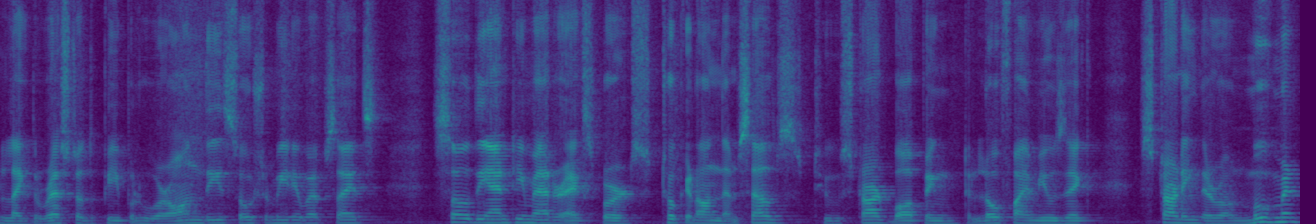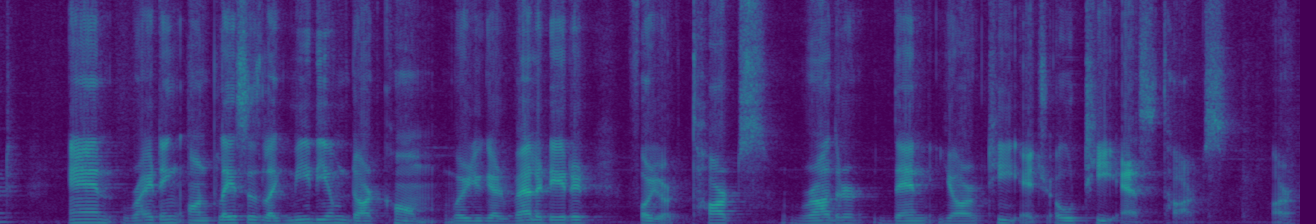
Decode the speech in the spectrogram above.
like the rest of the people who are on these social media websites. So the antimatter experts took it on themselves to start bopping to lo-fi music, starting their own movement and writing on places like medium.com where you get validated for your thoughts rather than your T-H-O-T-S thoughts. Or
